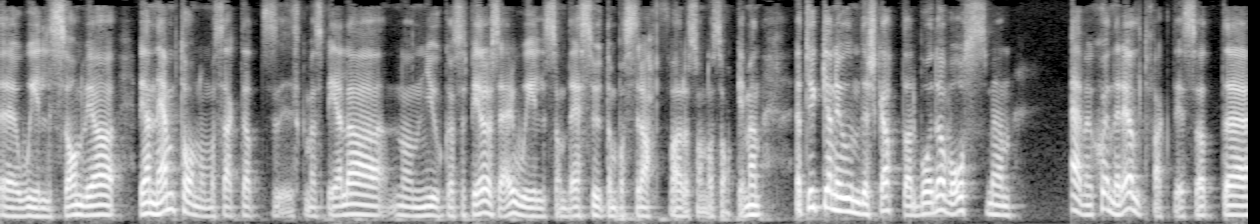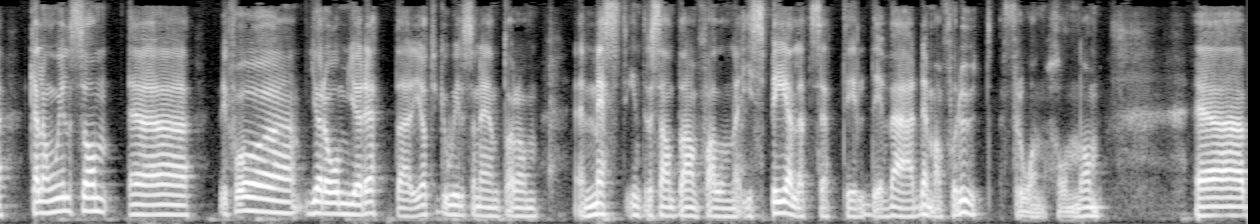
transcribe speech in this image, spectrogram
eh, Wilson. Vi har, vi har nämnt honom och sagt att ska man spela någon Newcastle-spelare så är det Wilson. Dessutom på straffar och sådana saker. Men jag tycker han är underskattad både av oss men även generellt faktiskt. Så att eh, Callum Wilson, eh, vi får göra om, göra rätt där. Jag tycker Wilson är en av de eh, mest intressanta anfallarna i spelet sett till det värde man får ut från honom. Eh,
